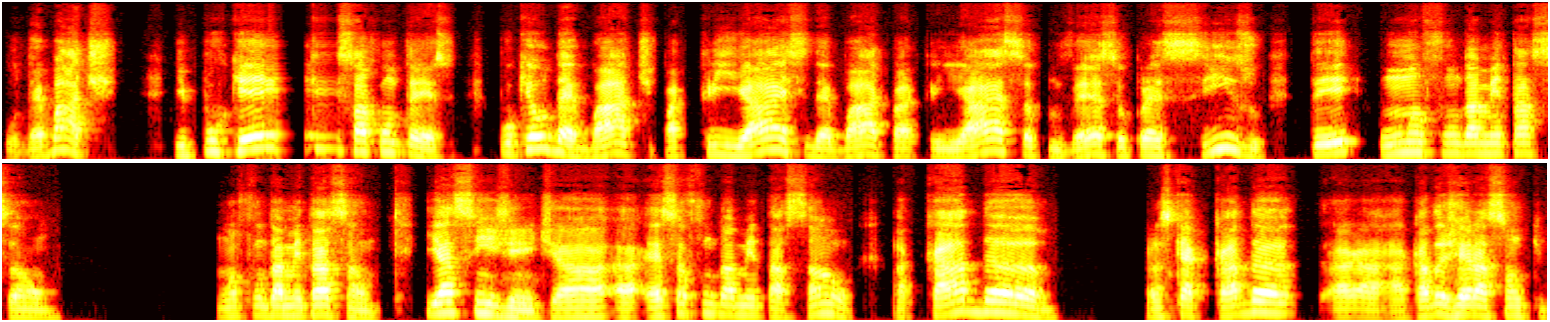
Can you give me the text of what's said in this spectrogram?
O debate. E por que isso acontece? Porque o debate, para criar esse debate, para criar essa conversa, eu preciso ter uma fundamentação. Uma fundamentação. E assim, gente, a, a, essa fundamentação, a cada. Parece que a cada a, a cada geração que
